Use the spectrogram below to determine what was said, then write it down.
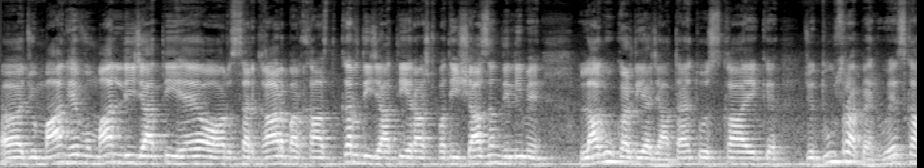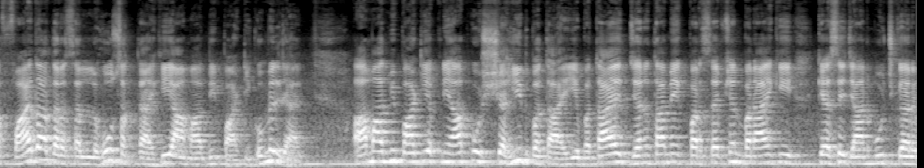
जो मांग है वो मान ली जाती है और सरकार बर्खास्त कर दी जाती है, राष्ट्रपति शासन दिल्ली में लागू कर दिया जाता है तो इसका एक जो दूसरा पहलू है, इसका फ़ायदा दरअसल हो सकता है कि आम आदमी पार्टी को मिल जाए। आम आदमी पार्टी अपने आप को शहीद बताए। ये बताए, जनता में एक परसेप्शन बनाए कि कैसे जानबूझकर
